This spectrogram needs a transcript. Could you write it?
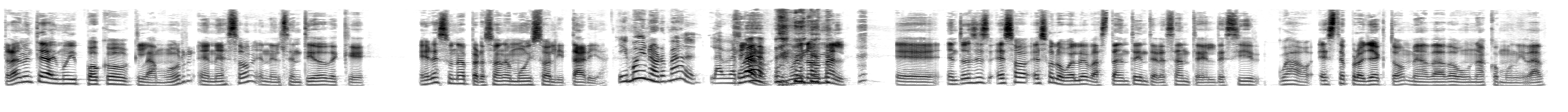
realmente hay muy poco glamour en eso, en el sentido de que eres una persona muy solitaria. Y muy normal, la verdad. Claro, y muy normal. Eh, entonces, eso, eso lo vuelve bastante interesante, el decir, wow, este proyecto me ha dado una comunidad.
